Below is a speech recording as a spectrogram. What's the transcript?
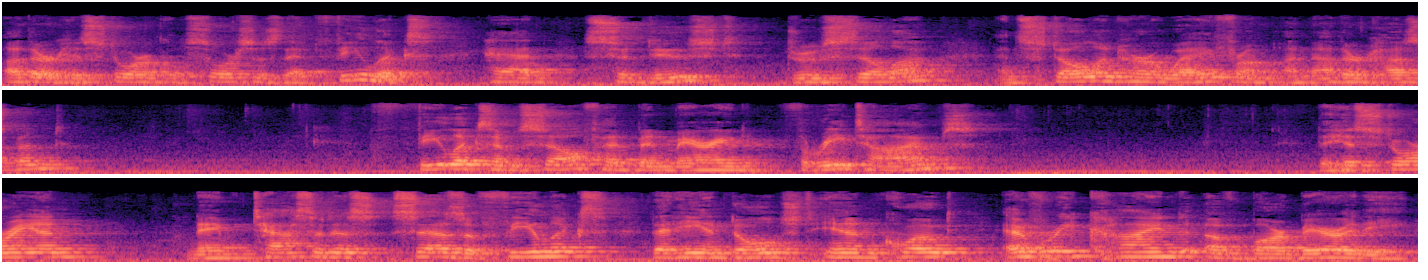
other historical sources that Felix had seduced Drusilla and stolen her away from another husband. Felix himself had been married three times. The historian named Tacitus says of Felix that he indulged in, quote, every kind of barbarity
